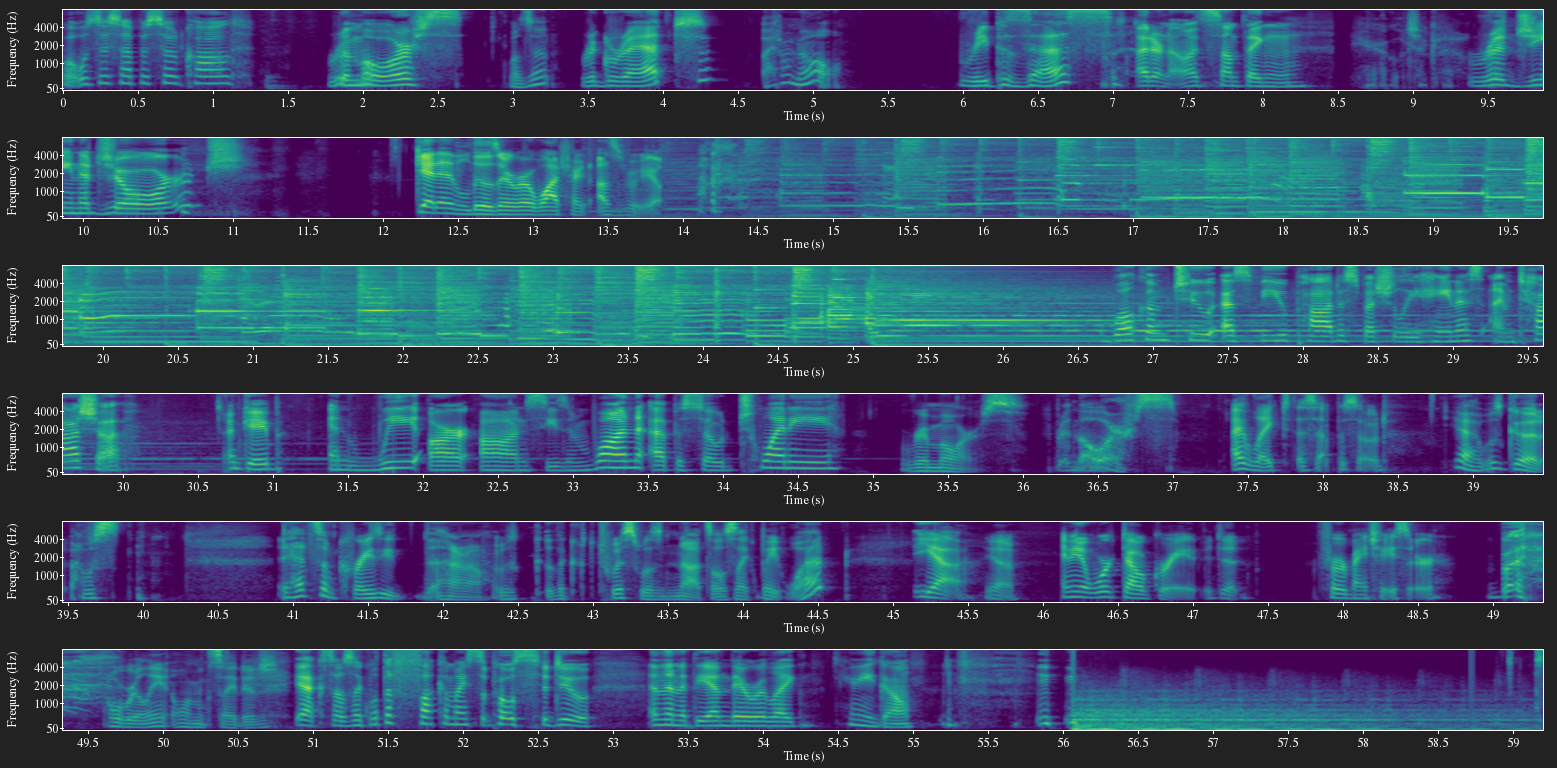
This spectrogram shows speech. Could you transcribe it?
What was this episode called? Remorse, Was it? regret, I don't know. repossess. I don't know. It's something. Here, I'll go check it out. Regina George. Get in, loser. We're watching Us for You. Welcome to SVU Pod, especially heinous. I'm Tasha, I'm Gabe. and we are on season one, episode 20 Remorse. Remorse. I liked this episode. Yeah, it was good. I was. It had some crazy. I don't know. It was the twist was nuts. I was like, wait, what? Yeah. Yeah, I mean, it worked out great it did. for my chaser. But Oh, really? Oh, I'm excited. yeah, because I was like, what the fuck am I supposed to do? And then at the end, they were like, here you go.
